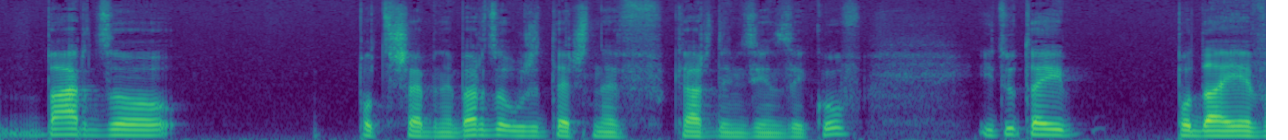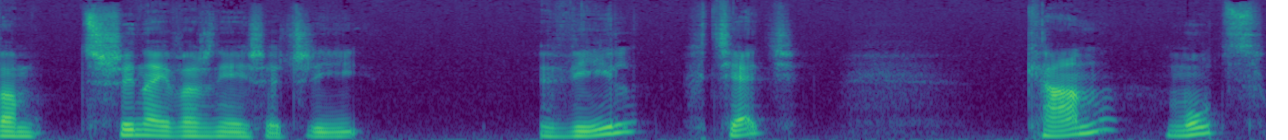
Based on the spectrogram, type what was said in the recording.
bardzo potrzebne, bardzo użyteczne w każdym z języków. I tutaj podaję Wam trzy najważniejsze, czyli will, chcieć, kan, móc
